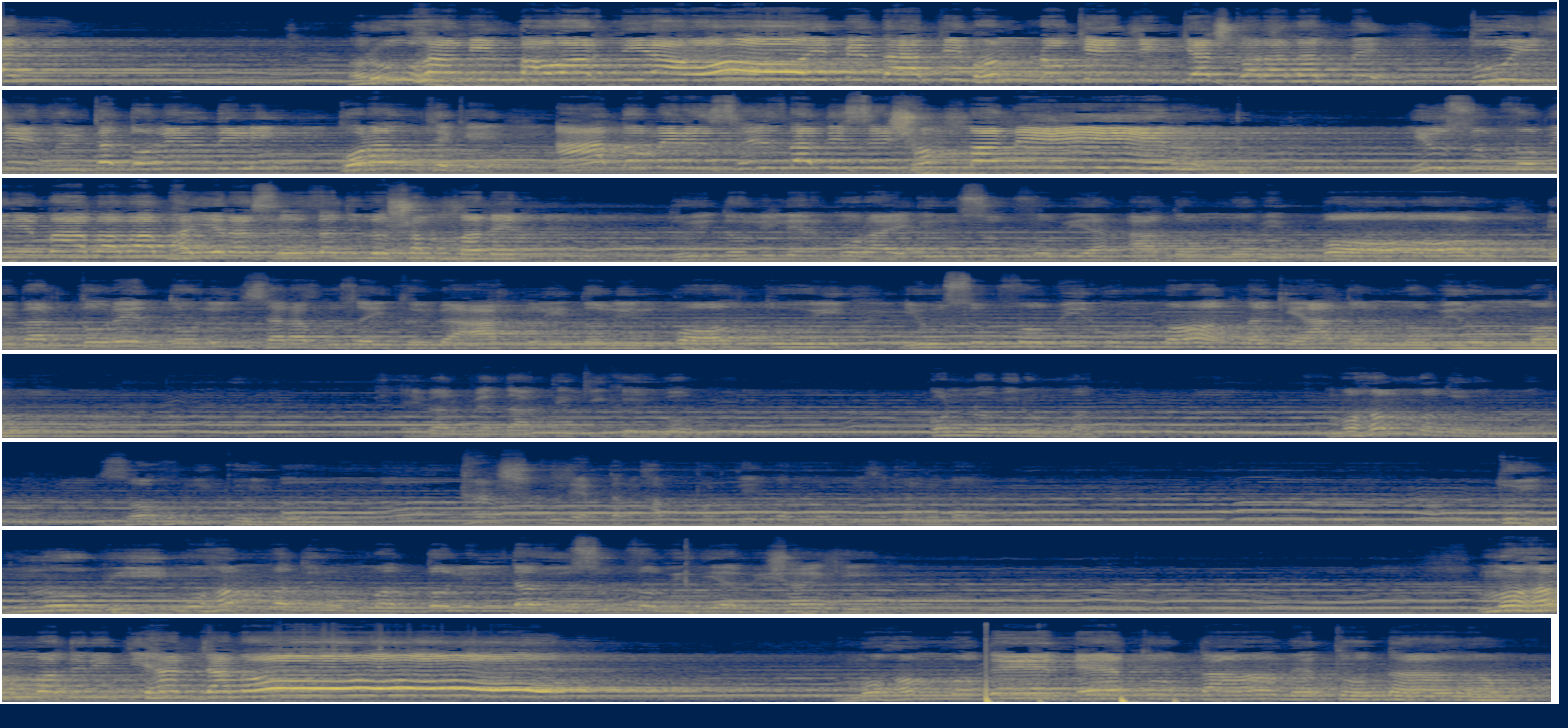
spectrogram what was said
এক। রুহানি পাওয়ার দিয়া ওই বেদাতি ভণ্ডকে জিজ্ঞাসা করা লাগবে, তুই যে দুইটা দলিল দিলি কোরআন থেকে, আদমের সেজদা দিছে সম্মানের। ইউসুফ নবীরে মা বাবা ভাইয়েরা সেজদা দিল সম্মানের। দুই দলিলের গোড়ায় ইউসুফ নবী আর আদম নবী বল। এবার তোরে দলিল ছাড়া বুঝাই হইবে, আকলি দলিল বল তুই। ইউসুফ নবীর উম্মত নাকি আদম নবীর উম্মত? এবার বেদাতি কি কইব? কোন নবীর উম্মত? মোহাম্মদের উম্মত? জহনি কইব? ঠাস করে একটা থাপ্পড় দিয়ে এবার বলবি যে কানে তুই নবী মুহাম্মদের উম্মত দলিল দাও ইউসুফ নবী দিয়া বিষয় কি? মোহাম্মদের ইতিহাস জানো? মোহাম্মদের এত দাম এত দাম।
